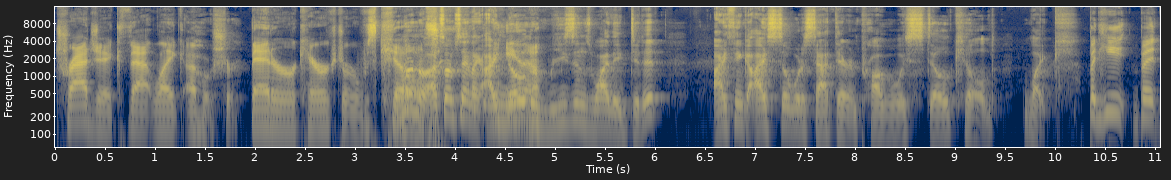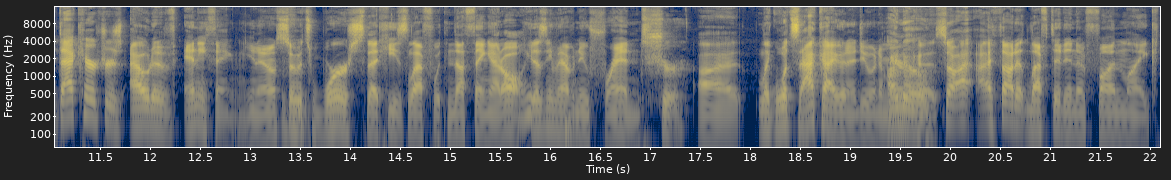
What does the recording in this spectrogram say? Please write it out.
tragic that like a Oh sure. better character was killed. No, no, that's what I'm saying. Like I You know, know? the reasons why they did it. I think I still would have sat there and probably still killed like But he, but that character's out of anything, you know. Mm-hmm. So it's worse that he's left with nothing at all. He doesn't even have a new friend. sure. Uh, like what's that guy gonna do in I know. America? So I, I thought it left it in a fun, like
